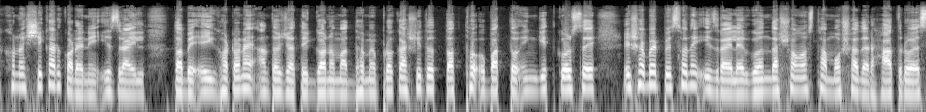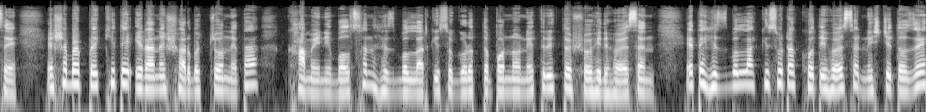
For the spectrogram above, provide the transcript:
এখনও স্বীকার করেনি ইসরায়েল। তবে এই ঘটনায় আন্তর্জাতিক গণমাধ্যমে প্রকাশিত তথ্য উপাত্ত ইঙ্গিত করছে, এসবের পেছনে ইসরায়েলের গোয়েন্দা সংস্থা মোসাদের হাত রয়েছে। এসবের প্রেক্ষিতে ইরানের সর্বোচ্চ নেতা খামেনি বলছেন, হিজবুল্লাহর কিছু গুরুত্বপূর্ণ নেতৃত্ব শহীদ হয়েছেন। এতে হিজবুল্লাহ কিছুটা ক্ষতি হয়েছে, নিশ্চিত যে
